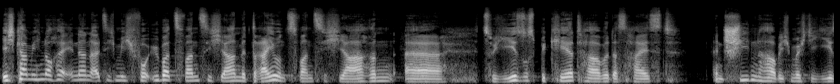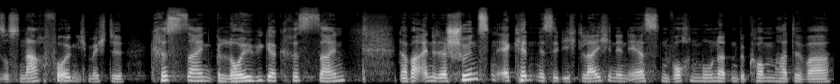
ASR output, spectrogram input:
Ich kann mich noch erinnern, als ich mich vor über 20 Jahren, mit 23 Jahren, äh, zu Jesus bekehrt habe. Das heißt, entschieden habe, ich möchte Jesus nachfolgen, ich möchte Christ sein, gläubiger Christ sein. Da war eine der schönsten Erkenntnisse, die ich gleich in den ersten Wochen, Monaten bekommen hatte, war,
